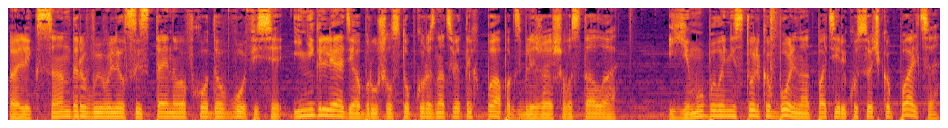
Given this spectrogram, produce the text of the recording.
Александр вывалился из тайного входа в офисе и, не глядя, обрушил стопку разноцветных папок с ближайшего стола. Ему было не столько больно от потери кусочка пальца,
